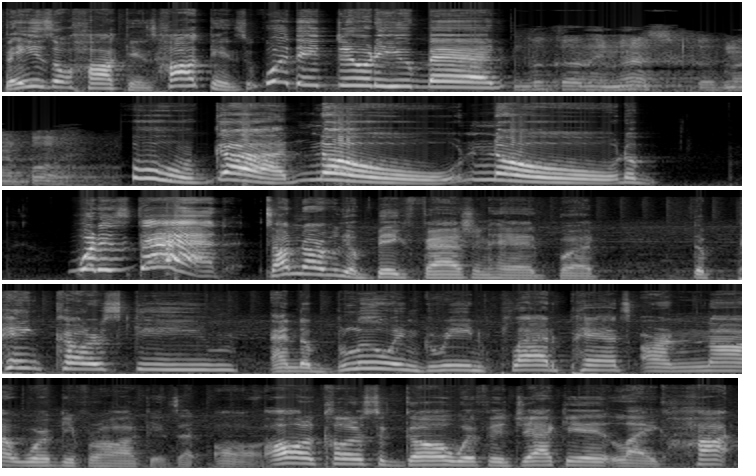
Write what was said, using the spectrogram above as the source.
Basil Hawkins. Hawkins, what they do to you, man? Look how they mess with my boy. Oh God, no, no. The what is that? So I'm not really a big fashion head, but the pink color scheme and the blue and green plaid pants are not working for Hawkins at all. All the colors to go with his jacket, like hot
